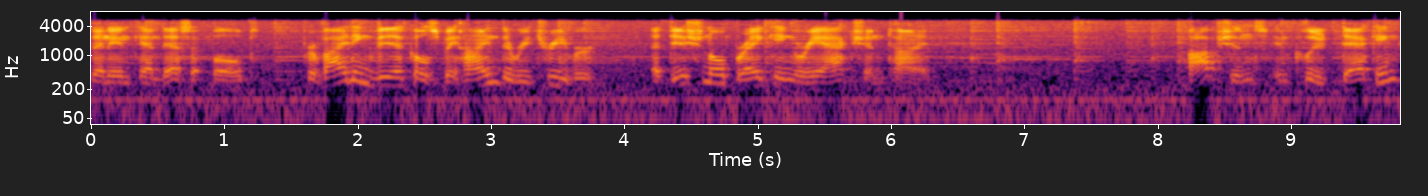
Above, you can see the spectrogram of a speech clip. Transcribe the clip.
than incandescent bulbs, providing vehicles behind the Retriever additional braking reaction time. Options include decking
